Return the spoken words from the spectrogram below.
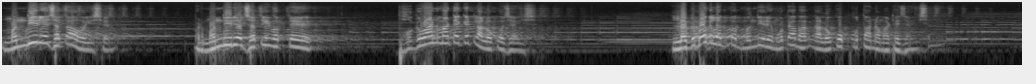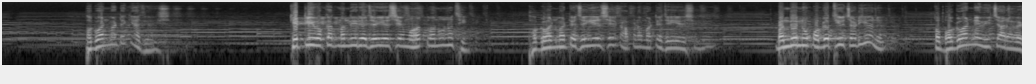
મંદિરે જતા હોય છે. પણ મંદિરે જતી વખતે ભગવાન માટે કેટલા લોકો જાય છે? લગભગ લગભગ મંદિરે મોટા ભાગના લોકો પોતાના માટે જાય છે. ભગવાન માટે ક્યાં જાય છે? કેટલી વખત મંદિરે જઈએ છીએ મહત્વનું નથી. ભગવાન માટે જઈએ છીએ કે આપણા માટે જઈએ છીએ? મંદિરનું પગથિયું ચડીએ ને, તો ભગવાનને વિચાર આવે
